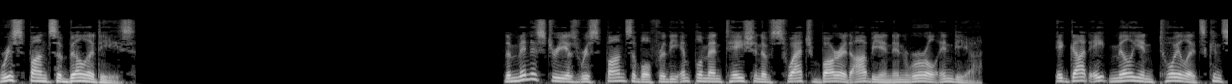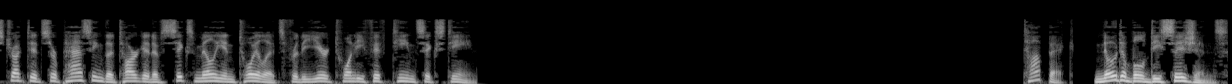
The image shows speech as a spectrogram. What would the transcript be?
Responsibilities The ministry is responsible for the implementation of Swachh Bharat Abhiyan in rural India. It got 8 million toilets constructed surpassing the target of 6 million toilets for the year 2015–16. Notable decisions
